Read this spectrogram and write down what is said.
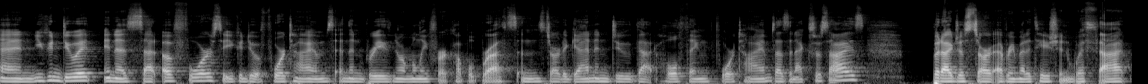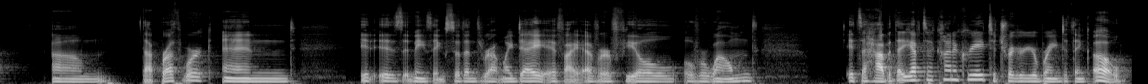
And you can do it in a set of four. So you can do it four times and then breathe normally for a couple breaths and then start again and do that whole thing four times as an exercise. But I just start every meditation with that um, that breath work and it is amazing. So then throughout my day, if I ever feel overwhelmed, it's a habit that you have to kind of create to trigger your brain to think, oh,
